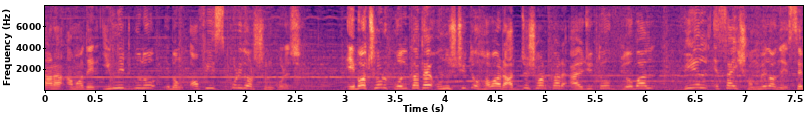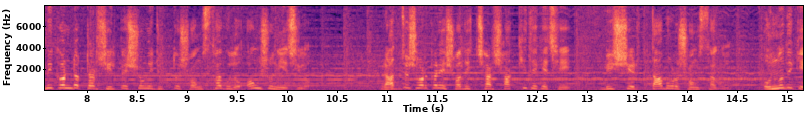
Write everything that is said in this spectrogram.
তারা আমাদের ইউনিটগুলো এবং অফিস পরিদর্শন করেছে। এবছর কলকাতায় অনুষ্ঠিত হওয়া রাজ্য সরকার আয়োজিত গ্লোবাল বিএলএসআই সম্মেলনে সেমিকন্ডাক্টর শিল্পের সঙ্গে যুক্ত সংস্থাগুলো অংশ নিয়েছিল। রাজ্য সরকারের সদিচ্ছার সাক্ষী থেকেছে বিশ্বের তাবড় সংস্থাগুলো। অন্যদিকে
